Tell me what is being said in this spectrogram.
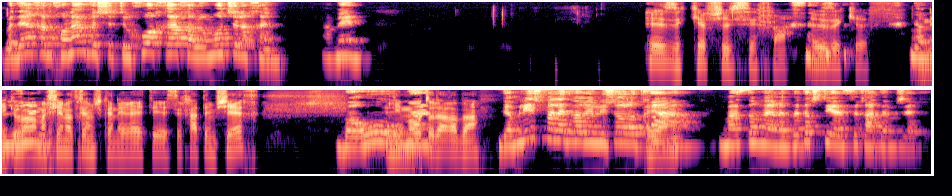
בדרך הנכונה ושתלכו אחרי החלומות שלכם, אמן. איזה כיף של שיחה, איזה כיף. אני כבר מכין אתכם שכנראה תהיה שיחת המשך. ברור. לימור, תודה רבה. גם לי יש מלא דברים לשאול אותך. היה... מה זאת אומרת? בטח שתהיה שיחת המשך.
